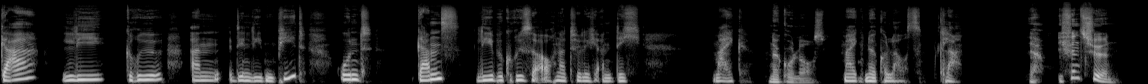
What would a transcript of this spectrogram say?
gar li grü an den lieben Piet und ganz liebe Grüße auch natürlich an dich, Mike. Nikolaus. Mike Nökolaus, klar. Ja, ich find's schön.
